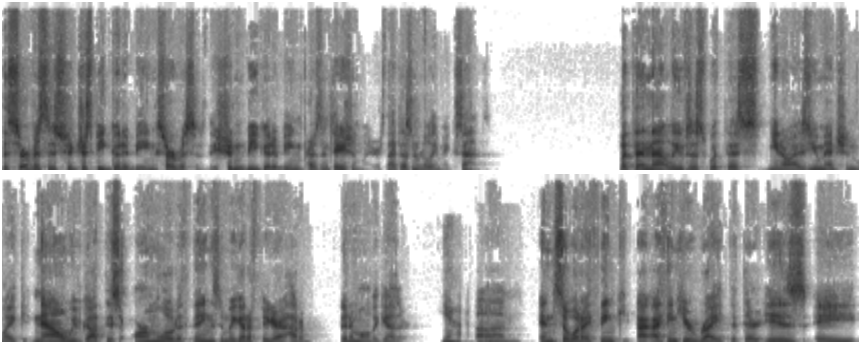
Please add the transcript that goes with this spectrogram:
the services should just be good at being services. They shouldn't be good at being presentation layers. That doesn't really make sense. But then that leaves us with this, you know, as you mentioned, like now we've got this armload of things and we got to figure out how to fit them all together. Yeah. Um, and so what I think, I, I think you're right that there is a,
